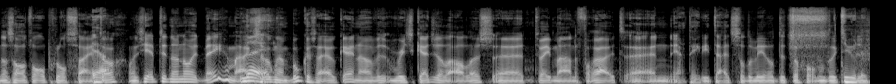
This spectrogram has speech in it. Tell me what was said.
dan zal het wel opgelost zijn, Ja. toch? Want je hebt dit nog nooit meegemaakt. Nee. Dus ook mijn boeken zei: Oké, nou, we reschedulen alles eh, twee maanden vooruit. Eh, en ja, tegen die tijd zal de wereld dit toch onder de, tuurlijk.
